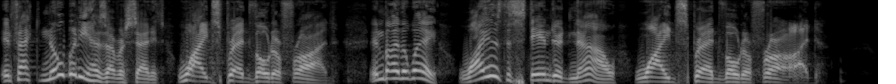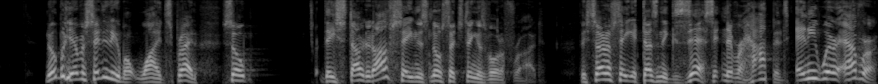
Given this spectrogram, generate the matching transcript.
In fact, nobody has ever said it's widespread voter fraud. And by the way, why is the standard now widespread voter fraud? Nobody ever said anything about widespread. So they started off saying there's no such thing as voter fraud. They started off saying it doesn't exist. It never happens anywhere ever.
